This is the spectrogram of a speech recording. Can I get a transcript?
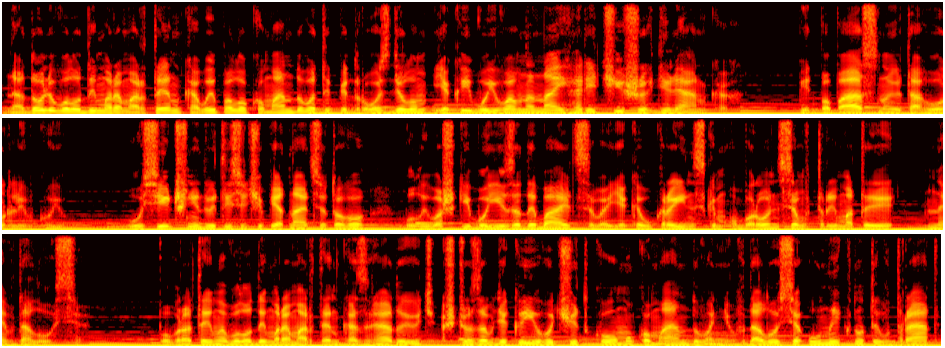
На долю Володимира Мартенка випало командувати підрозділом, який воював на найгарячіших ділянках під Попасною та Горлівкою. У січні 2015-го були важкі бої за Дебальцеве, яке українським оборонцям втримати не вдалося. Побратими Володимира Мартенка згадують, що завдяки його чіткому командуванню вдалося уникнути втрат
